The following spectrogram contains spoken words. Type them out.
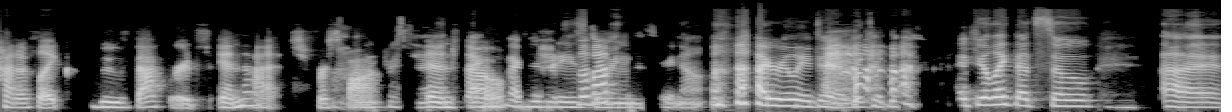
kind of like move backwards in that response. 100%. And so, everybody's so doing this right now. I really do because I feel like that's so, uh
